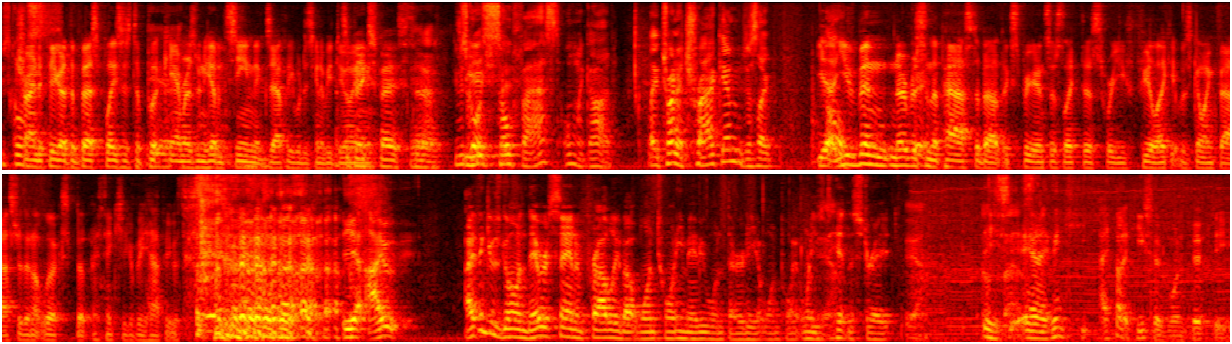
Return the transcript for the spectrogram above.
Just trying to figure out the best places to put Yeah. cameras when you haven't seen exactly what he's going to be It's a doing. big space. Too. Yeah. He was going so fast. Oh my god. Like trying to track him, just like. Yeah, oh. you've been nervous in the past about experiences like this where you feel like it was going faster than it looks, but I think you could be happy with this. Yeah, I. I think he was going. They were saying probably about 120, maybe 130 at one point when he was Yeah. hitting the straight. Yeah. He's, and I think he, I thought he said 150.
